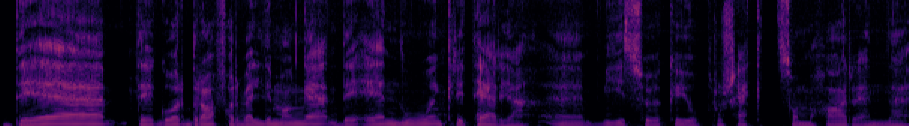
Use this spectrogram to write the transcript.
Det, det, går bra for veldig mange. Det er noen kriterier. Eh, vi søker jo prosjekt som har en eh,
